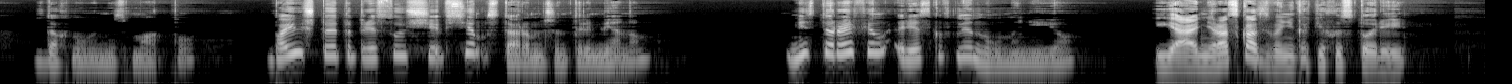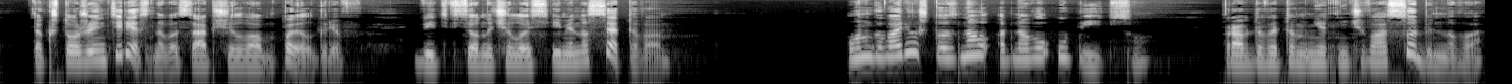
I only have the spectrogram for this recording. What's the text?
— вздохнула мисс Марпл. «Боюсь, что это присуще всем старым джентльменам». Мистер Эффил резко взглянул на нее. «Я не рассказываю никаких историй». «Так что же интересного?» — сообщил вам Пейлгриф. «Ведь все началось именно с этого». Он говорил, что знал одного убийцу. Правда, в этом нет ничего особенного.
